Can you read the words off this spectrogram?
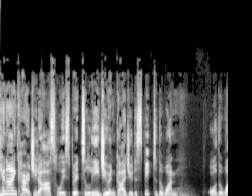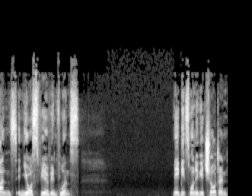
Can I encourage you to ask Holy Spirit to lead you and guide you to speak to the one or the ones in your sphere of influence? Maybe it's one of your children.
